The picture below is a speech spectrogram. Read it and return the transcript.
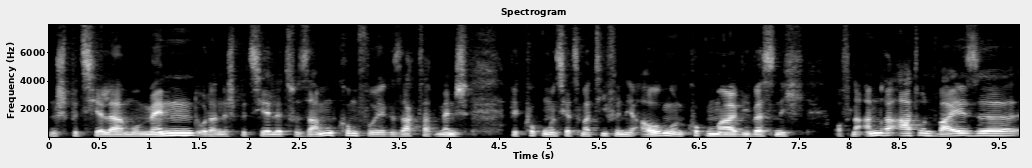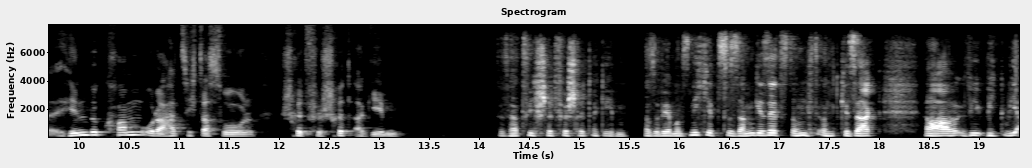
ein, spezieller Moment oder eine spezielle Zusammenkunft, wo ihr gesagt habt, Mensch, wir gucken uns jetzt mal tief in die Augen und gucken mal, wie wir es nicht auf eine andere Art und Weise hinbekommen? Oder hat sich das so Schritt für Schritt ergeben? Das hat sich Schritt für Schritt ergeben. Also wir haben uns nicht jetzt zusammengesetzt und, und gesagt, ja, wie, wie, wie,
